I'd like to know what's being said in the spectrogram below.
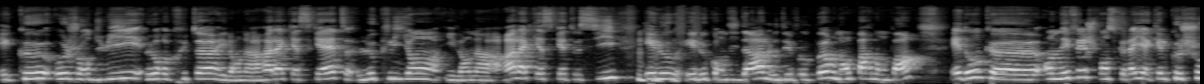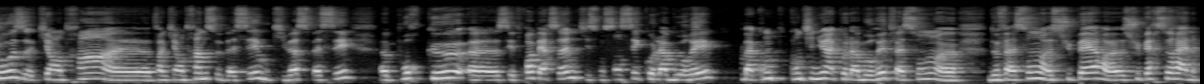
et que aujourd'hui, le recruteur, il en a ras la casquette, le client, il en a ras la casquette aussi, et le et le candidat, le développeur, n'en parlons pas. Et donc, euh, en effet, je pense que là, il y a quelque chose qui est en train, enfin, qui est en train de se passer ou qui va se passer pour que ces trois personnes qui sont censées collaborer bah, continuer à collaborer de façon euh, de façon euh, super euh, super sereine.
